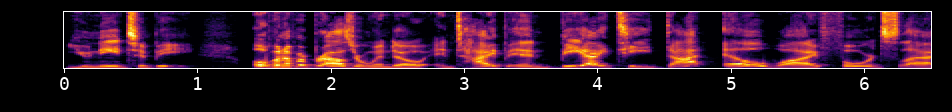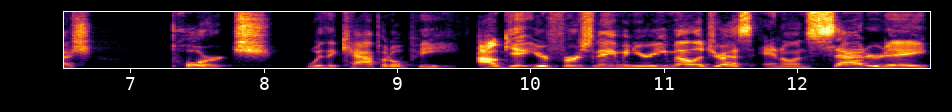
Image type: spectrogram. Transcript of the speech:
you need to be. Open up a browser window and type in bit.ly forward slash porch with a capital P. I'll get your first name and your email address, and on Saturday,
